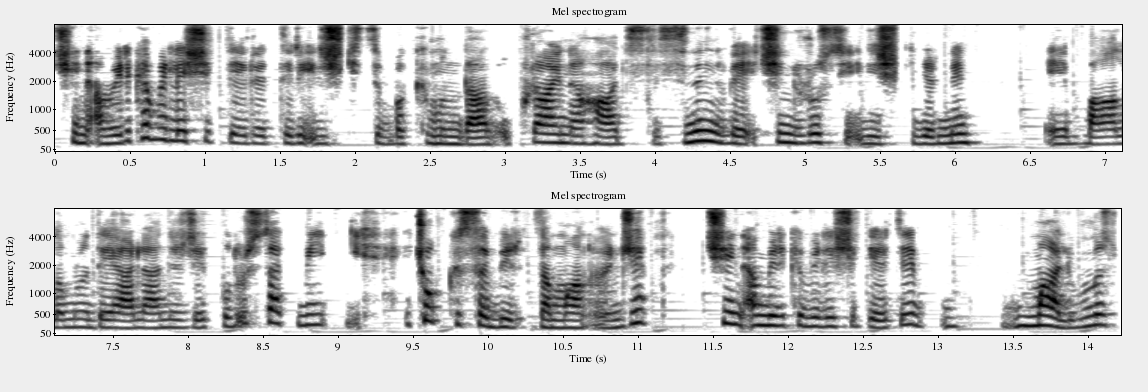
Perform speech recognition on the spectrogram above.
Çin-Amerika Birleşik Devletleri ilişkisi bakımından Ukrayna hadisesinin ve Çin-Rusya ilişkilerinin e, bağlamını değerlendirecek olursak bir çok kısa bir zaman önce Çin-Amerika Birleşik Devletleri malumumuz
